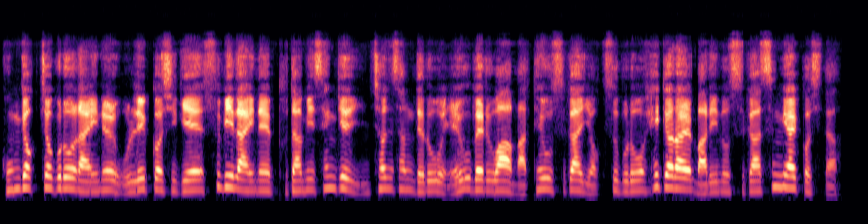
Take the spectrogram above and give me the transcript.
공격적으로 라인을 올릴 것이기에 수비 라인에 부담이 생길 인천 상대로 에우베르와 마테우스가 역습으로 해결할 마리노스가 승리할 것이다.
